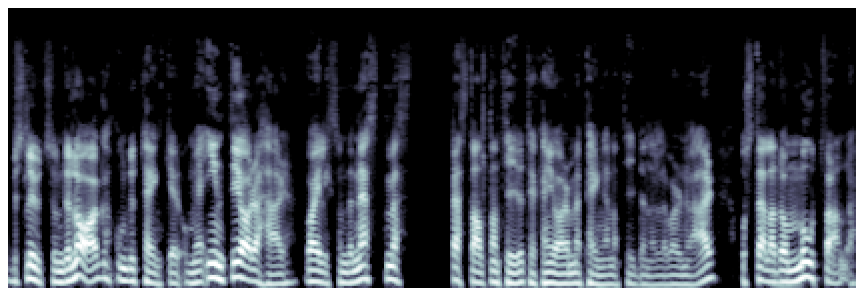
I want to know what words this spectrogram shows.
beslutsunderlag om du tänker, om jag inte gör det här, vad är liksom det näst mest bästa alternativet jag kan göra med pengarna, tiden eller vad det nu är och ställa dem mot varandra.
